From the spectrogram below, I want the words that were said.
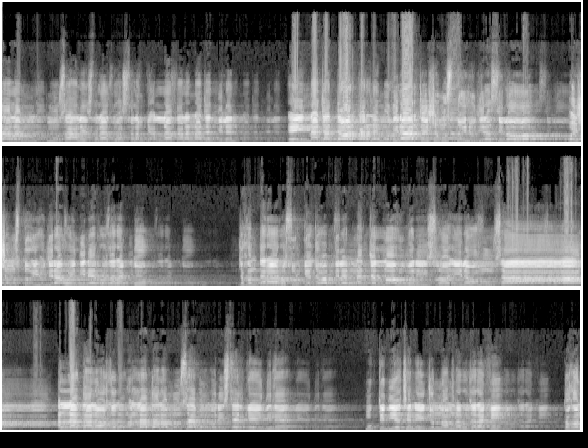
তাআলা মুসা আলাইহিস সালামকে আল্লাহ তাআলা নাজাদ দিলেন। এই নাজাদ দেওয়ার কারণে মদিনার যে সমস্ত ইহুদিরা ছিল ওই সমস্ত ইহুদিরা ওই দিনের রোজা রাখতো। যখন তারা রসুলকে জবাব দিলেন, নাজ্জাল্লাহু বনি ইসরাঈল ওয়া মূসা। আল্লাহ তাআলা হযরত, আল্লাহ তাআলা মূসা এবং বনি ইসরাঈলকে এই দিনে মুক্তি দিয়েছেন, এই জন্য আমরা রোজা রাখি। তখন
